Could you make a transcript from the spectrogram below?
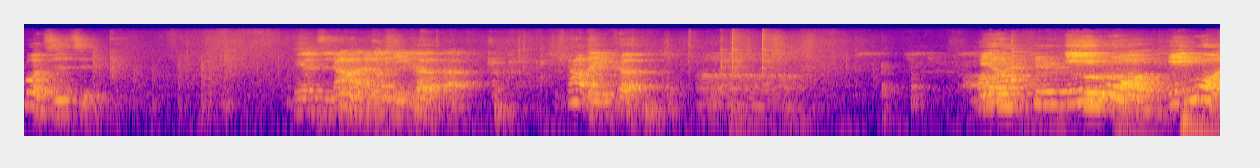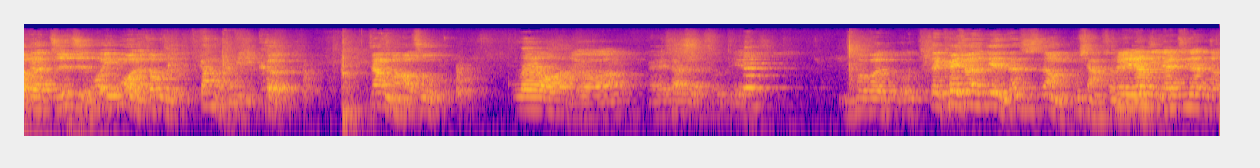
或质子，因为质子刚好跟中子等于一克的，刚好等于一克。哦，也就是说，一末一末的质子或一末的中指刚好等于一克，这样有什么好处？没有啊，有啊，可以算得出电子。不不，我这可以算是电子，但是让我们不想算可。以让你在计算中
